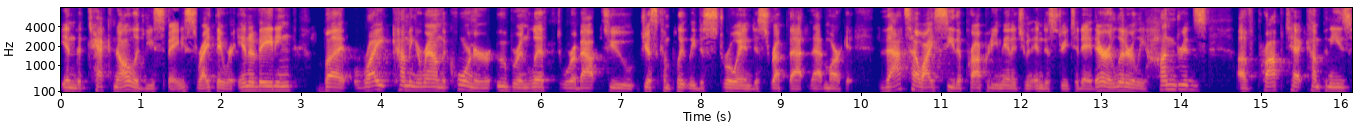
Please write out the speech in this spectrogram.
in the technology space right? They were innovating but right coming around the corner uber and lyft were about to just completely destroy and disrupt that that market. That's how i see the property management industry today. There are literally hundreds of prop tech companies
